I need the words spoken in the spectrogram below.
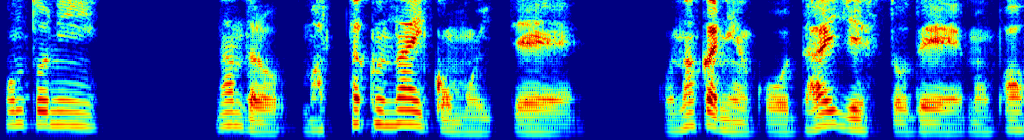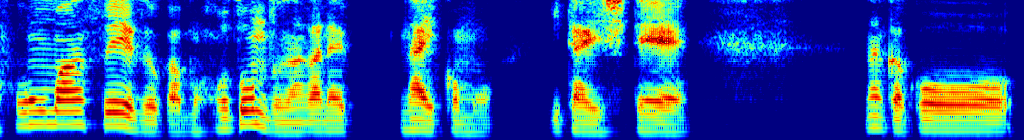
本当に、なんだろう、全くない子もいて、こう中にはこう、ダイジェストで、もうパフォーマンス映像がもうほとんど流れない子もいたりして、なんかこ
